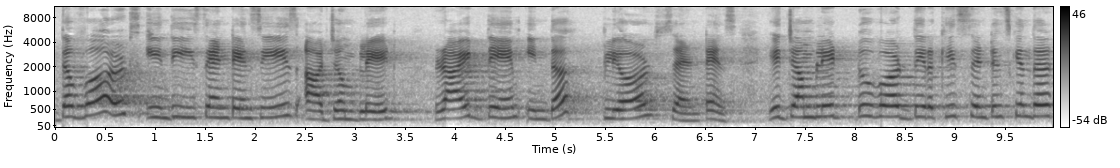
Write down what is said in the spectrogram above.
the words in the sentences are jumbled write them in the clear sentence ये जम्बलेड वर्ड दे रखे इस सेंटेंस के अंदर,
